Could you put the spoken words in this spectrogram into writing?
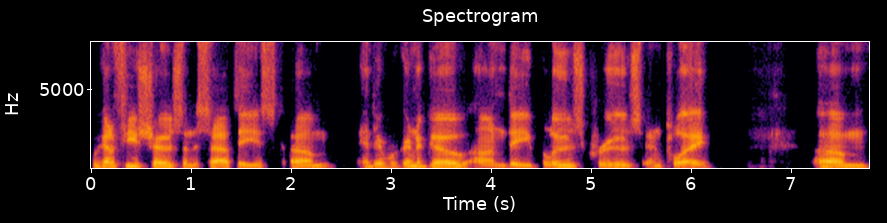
we got a few shows in the southeast, um, and then we're going to go on the blues cruise and play. Um,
